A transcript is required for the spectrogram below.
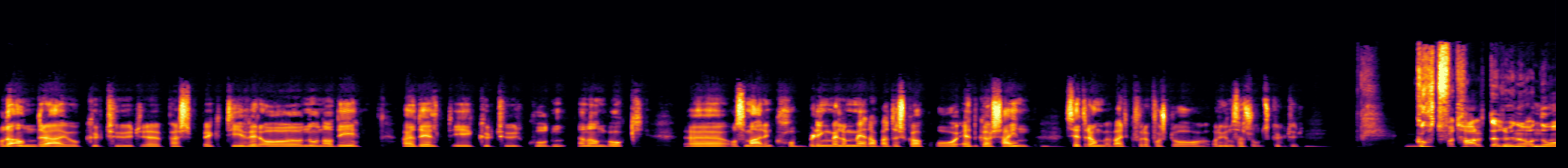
Og det andre er jo kulturperspektiver, og noen av de har jeg delt i Kulturkoden, en annen bok. Eh, og som er en kobling mellom medarbeiderskap og Edgar Schein mm. sitt rammeverk for å forstå organisasjonskultur. Godt fortalt, Rune. Og nå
